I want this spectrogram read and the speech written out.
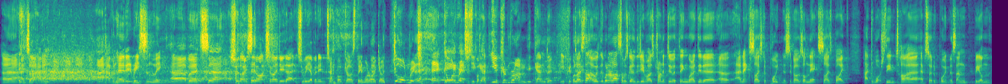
uh, and so I haven't. I haven't heard it recently, uh, but uh, Should I start? Should I do that? Should we have an inter podcast thing where I go, "Go on, Richard, go on, Yeah, Richard, you you, can you can run." You can do. You could well, do I started with, when I last time I was going to the gym. I was trying to do a thing where I did a, a an exercise to Pointless. If I was on the exercise bike, I had to watch the entire episode of Pointless and be on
